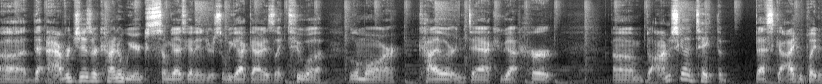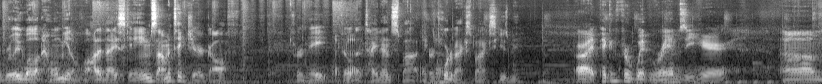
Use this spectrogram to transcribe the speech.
Uh, the averages are kind of weird because some guys got injured. So we got guys like Tua, Lamar, Kyler, and Dak who got hurt. Um, but I'm just gonna take the best guy who played really well at home. He had a lot of nice games. I'm gonna take Jared Goff for Nate. Like fill that. that tight end spot Like or that. quarterback spot. Excuse me. All right, picking for Whit Ramsey here. Um,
